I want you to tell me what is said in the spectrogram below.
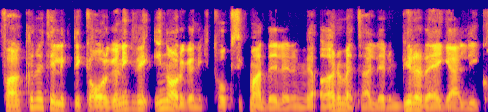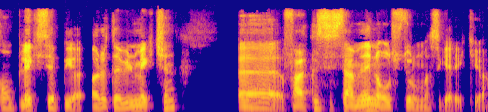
Farklı nitelikteki organik ve inorganik toksik maddelerin ve ağır metallerin bir araya geldiği kompleks yapıyı arıtabilmek için e, farklı sistemlerin oluşturulması gerekiyor.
